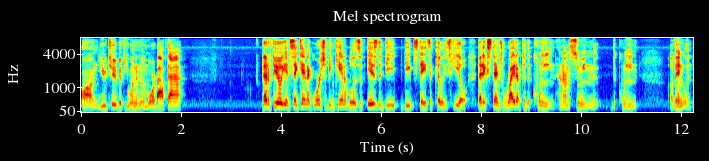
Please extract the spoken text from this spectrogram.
on YouTube if you want to know more about that. Pedophilia and satanic worshiping cannibalism is the deep, deep state's Achilles heel that extends right up to the Queen, and I'm assuming the, the Queen of England,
